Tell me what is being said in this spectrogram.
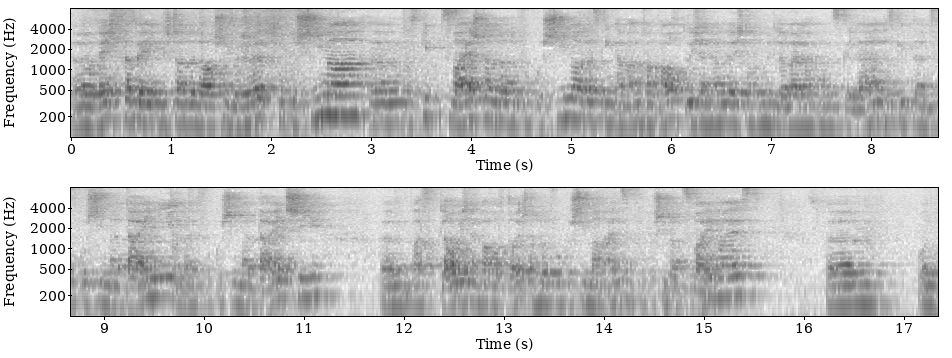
Äh, rechts haben wir eben die Standorte auch schon gehört. Fukushima, ähm, es gibt zwei Standorte Fukushima, das ging am Anfang auch durcheinander. Ich hoffe, mittlerweile hat man es gelernt. Es gibt ein Fukushima Daini und ein Fukushima Daiichi, ähm, was glaube ich einfach auf Deutsch auch nur Fukushima 1 und Fukushima 2 heißt. Ähm, und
